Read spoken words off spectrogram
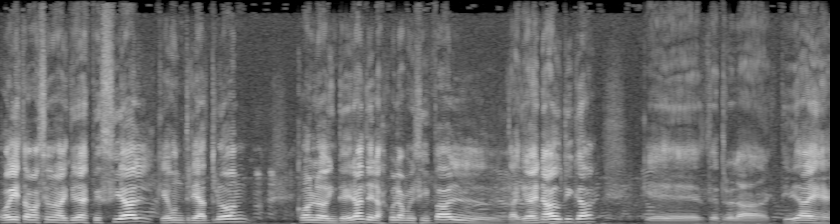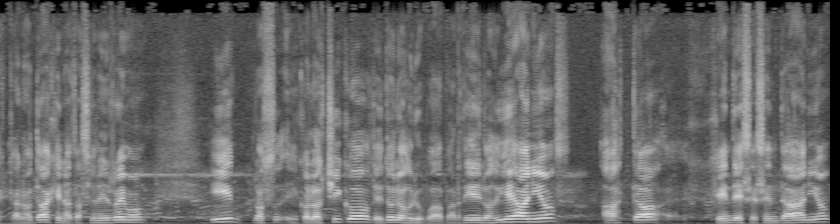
hoy estamos haciendo una actividad especial, que es un triatlón con los integrantes de la Escuela Municipal de Actividades Náuticas, que dentro de las actividades es canotaje, natación y remo, y eh, con los chicos de todos los grupos, a partir de los 10 años hasta gente de 60 años,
